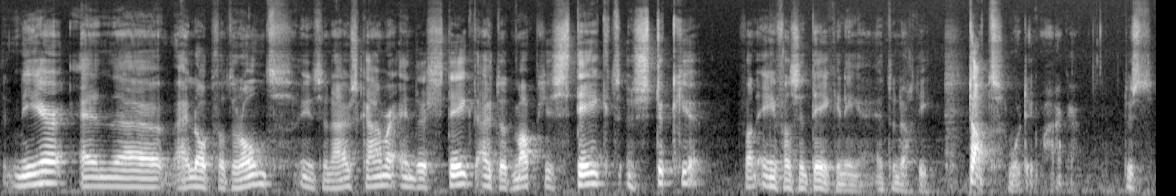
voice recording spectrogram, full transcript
neer en hij loopt wat rond in zijn huiskamer en er steekt uit dat mapje steekt een stukje van een van zijn tekeningen. En toen dacht hij, dat moet ik maken. Dus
